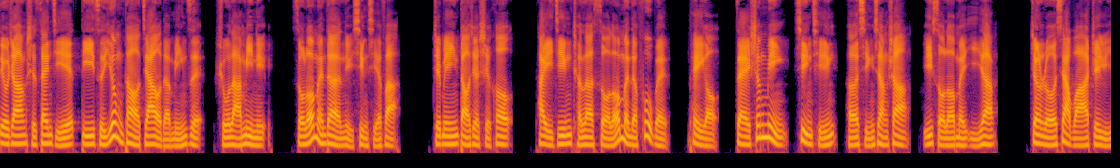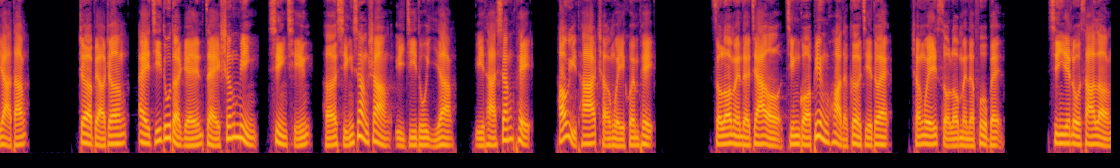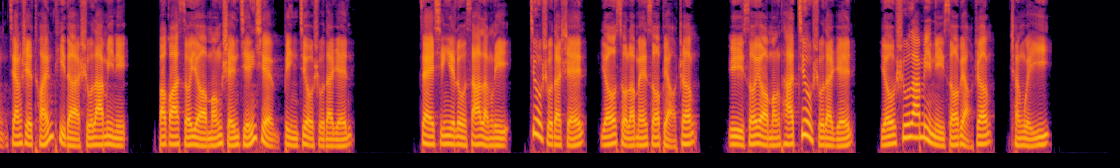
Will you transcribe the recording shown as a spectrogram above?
六章十三节第一次用到佳偶的名字舒拉密女，所罗门的女性写法，指明到这时候，她已经成了所罗门的副本配偶，在生命、性情和形象上与所罗门一样。正如夏娃之于亚当，这表征爱基督的人在生命、性情和形象上与基督一样，与他相配，好与他成为婚配。所罗门的佳偶经过变化的各阶段，成为所罗门的副本。新耶路撒冷将是团体的书拉密女，包括所有蒙神拣选并救赎的人。在新耶路撒冷里，救赎的神由所罗门所表征。与所有蒙他救赎的人，由舒拉密女所表征，成为一。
